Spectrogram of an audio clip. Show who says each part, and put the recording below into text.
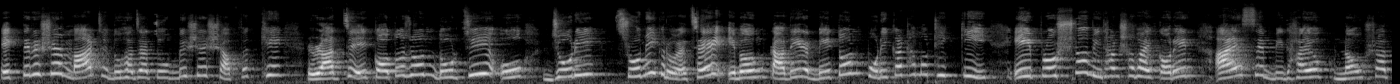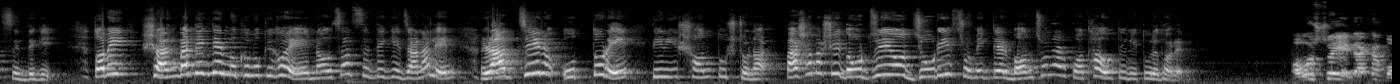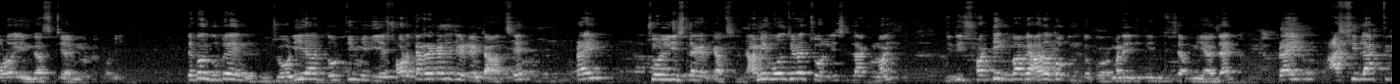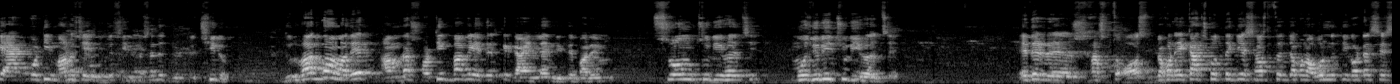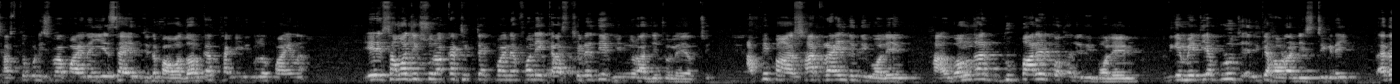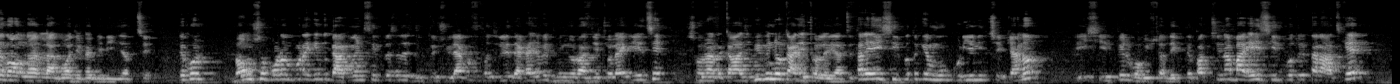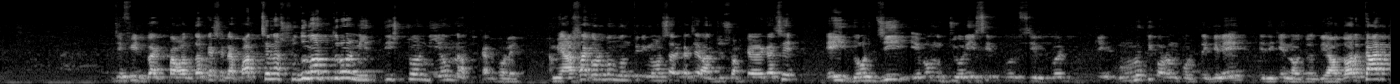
Speaker 1: একত্রিশে মার্চ দু হাজার সাপেক্ষে রাজ্যে কতজন দর্জি ও জরি শ্রমিক রয়েছে এবং তাদের বেতন পরিকাঠামো ঠিক কি? এই প্রশ্ন বিধানসভায় করেন আইএসএফ বিধায়ক নৌশাদ সিদ্দিকী। তবে সাংবাদিকদের মুখোমুখি হয়ে নৌসাদ সিদ্দিকী জানালেন, রাজ্যের উত্তরে তিনি সন্তুষ্ট নন। পাশাপাশি দর্জি ও জরি শ্রমিকদের বঞ্চনার কথাও তিনি তুলে ধরেন।
Speaker 2: অবশ্যই এটা একটা বড় ইন্ডাস্ট্রি আমি মনে করি। দেখুন, দুটো জড়ি আর দর্জি মিলিয়ে সরকারের কাছে যে ডেটা আছে, প্রায় চল্লিশ লাখের কাছে। আমি বলছি এটা চল্লিশ লাখ নয়, যদি সঠিকভাবে আরও তদন্ত করো মানে যদি হিসাব নেওয়া যায়, প্রায় আশি লাখ থেকে এক কোটি মানুষ এই দুটো শিল্পের সাথে যুক্ত ছিল। দুর্ভাগ্য আমাদের, আমরা সঠিকভাবে এদেরকে গাইডলাইন দিতে পারিনি। শ্রম চুরি হয়েছে, মজুরি চুরি হয়েছে। এদের স্বাস্থ্য যখন এই কাজ করতে গিয়ে স্বাস্থ্যের যখন অবনতি ঘটে, সে স্বাস্থ্য পরিষেবা পায় না ইএসআই যেটা পাওয়া দরকার থাকে, এগুলো পায় না। এ সামাজিক সুরক্ষা ঠিকঠাক পায় না, ফলে এই কাজ ছেড়ে দিয়ে ভিন্ন রাজ্যে চলে যাচ্ছে। আপনি সাকরাইল যদি বলেন গঙ্গার দুপারের কথা যদি বলেন, এদিকে মেটিয়াপুরুজ এদিকে হাওড়া ডিস্ট্রিক্টের এই একটা গঙ্গার লাগোয়া যেটা বেরিয়ে যাচ্ছে। দেখুন, বংশ পরম্পরায় কিন্তু গার্মেন্ট শিল্পের সাথে যুক্ত ছিল। এখন খুঁজলে দেখা যাবে ভিন্ন রাজ্যে চলে গিয়েছে, সোনার কাজ, বিভিন্ন কাজে চলে যাচ্ছে। তাহলে এই শিল্প থেকে মুখ ঘুরিয়ে নিচ্ছে কেন? এই শিল্পের ভবিষ্যৎ দেখতে পাচ্ছি না, বা এই শিল্প থেকে তারা আজকে যে ফিডব্যাক পাওয়ার দরকার সেটা পাচ্ছে না। শুধুমাত্র নির্দিষ্ট নিয়ম না থাকার ফলে। আমি আশা করব মন্ত্রী মহাশয়ের কাছে, রাজ্য সরকারের কাছে এই দর্জি এবং জরি শিল্প শিল্পকে উন্নতিকরণ করতে গেলে এদিকে নজর দেওয়া দরকার।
